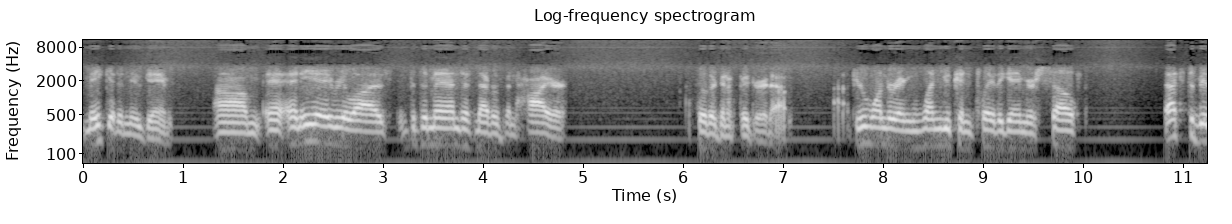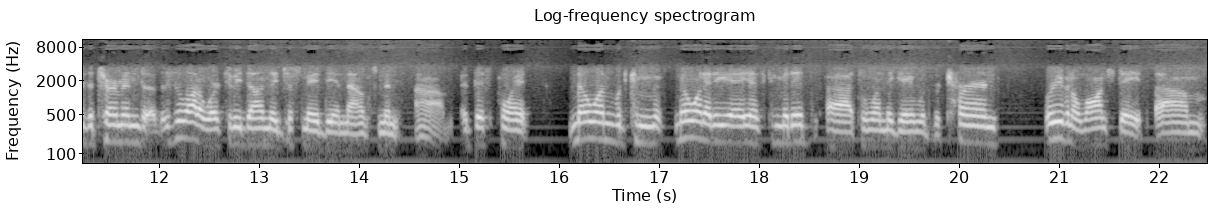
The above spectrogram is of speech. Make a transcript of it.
make it a new game. Um, and, and EA realized the demand has never been higher, so they're going to figure it out. Uh, if you're wondering when you can play the game yourself, that's to be determined. There's a lot of work to be done. They just made the announcement. Um, at this point, no one would com- no one at EA has committed uh, to when the game would return or even a launch date. Um,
